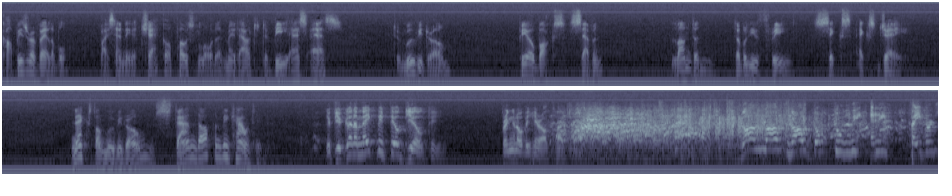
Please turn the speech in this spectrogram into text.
Copies are available by sending a check or postal order made out to BSS, to Moviedrome, P.O. Box 7, London W3 6XJ. Next on Moviedrome, stand up and be counted. If you're gonna make me feel guilty, bring it over here, I'll touch it. no, no, no, don't do me any favors.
